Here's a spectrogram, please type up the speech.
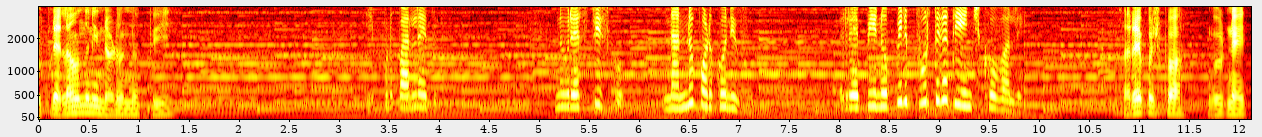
ఇప్పుడు ఎలా ఉంది నీ నడుము నొప్పి? ఇప్పుడు పర్లేదు. నువ్వు రెస్ట్ తీసుకో. నన్ను పడుకోనివ్వు రేపు ఈ నొప్పిని పూర్తిగా తీయించుకోవాలి. సరే పుష్ప గుడ్ నైట్.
